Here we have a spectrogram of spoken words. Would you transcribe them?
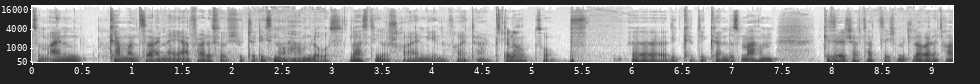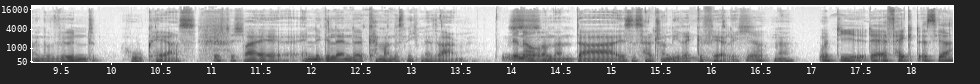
Zum einen kann man sagen, naja, Fridays for Future, die sind nur harmlos. Lass die doch schreien jeden Freitag. Genau. So, pff, äh, die, die können das machen. Die Gesellschaft hat sich mittlerweile daran gewöhnt. Who cares? Richtig. Bei Ende Gelände kann man das nicht mehr sagen. Genau. Sondern da ist es halt schon direkt gefährlich. Ja. Ne? Und die, der Effekt ist ja,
